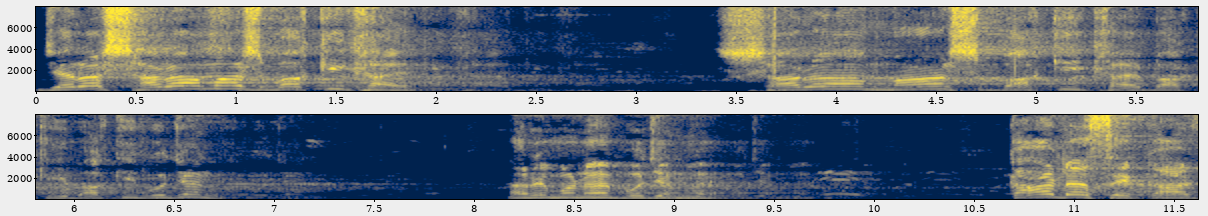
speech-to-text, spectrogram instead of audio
যারা সারা মাস বাকি খায়, সারা মাস বাকি খায়, বাকি বাকি বোঝেন? আরে মনে হয় বোঝেন না। কার্ড আছে, কার্ড।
